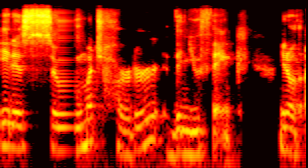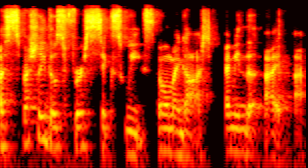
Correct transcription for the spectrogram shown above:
it is so much harder than you think. You know especially those first six weeks. Oh my gosh. I mean the, I, I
